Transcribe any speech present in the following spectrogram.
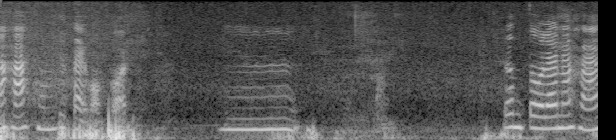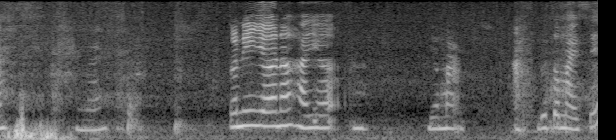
นะคะหัวมันจะแตกออกก่อนอืมเริ่มโตแล้วนะคะเห็นไหมตัวนี้เยอะนะคะ เยอะ เยอะมาก อะ ดูตัวใหม่สิ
